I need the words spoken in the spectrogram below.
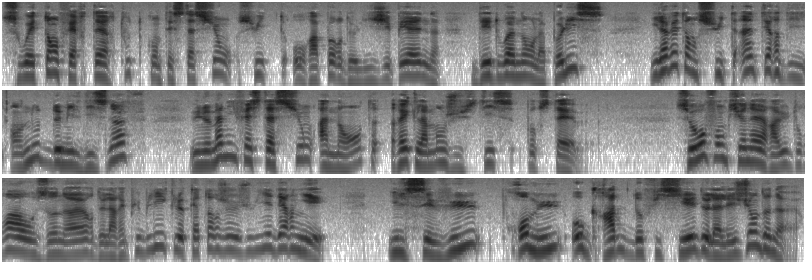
Souhaitant faire taire toute contestation suite au rapport de l'IGPN dédouanant la police, il avait ensuite interdit en août 2019 une manifestation à Nantes réclamant justice pour Steve. Ce haut fonctionnaire a eu droit aux honneurs de la République le 14 juillet dernier. Il s'est vu promu au grade d'officier de la Légion d'honneur.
